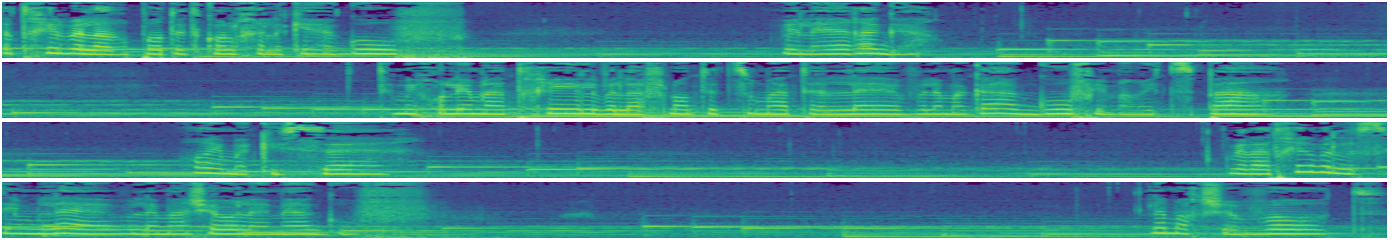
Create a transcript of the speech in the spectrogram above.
להתחיל ולהרפות את כל חלקי הגוף ולהירגע. אתם יכולים להתחיל ולהפנות את תשומת הלב למגע הגוף עם הרצפה. או עם הכיסא, ולהתחיל ולשים לב למה שעולה מהגוף. למחשבות,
